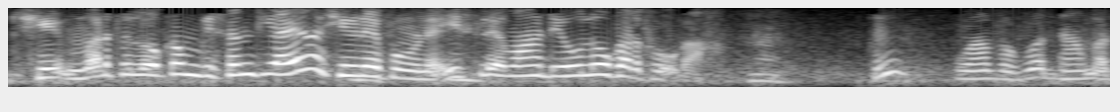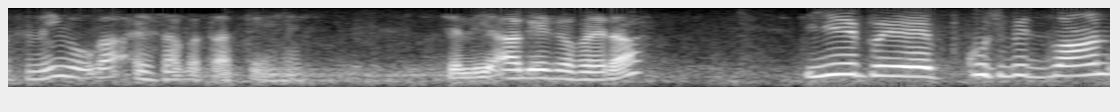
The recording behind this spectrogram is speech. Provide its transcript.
छी- विसंति आया ना छीणे पूर्णे? इसलिए वहाँ देवलोक अर्थ होगा। हाँ। हम्म, वहाँ भगवत धाम अर्थ नहीं होगा ऐसा बताते हैं। चलिए आगे का पैरा ये कुछ विद्वान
